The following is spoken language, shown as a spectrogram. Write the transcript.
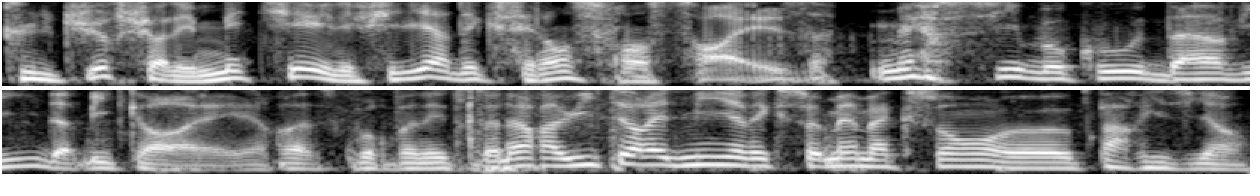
Culture sur les métiers et les filières d'excellence françaises. Merci beaucoup David Abicarer. Vous revenez tout à l'heure à 8h30 avec ce même accent euh, parisien,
